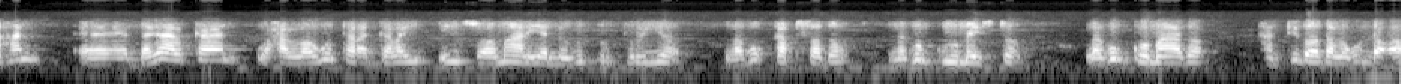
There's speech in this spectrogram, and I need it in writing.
ahan dagaalkan waxaa loogu talagalay in soomaaliya lagu burburiyo lagu qabsado lagu guumaysto lagu gumaado hantidooda lagu dhaco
